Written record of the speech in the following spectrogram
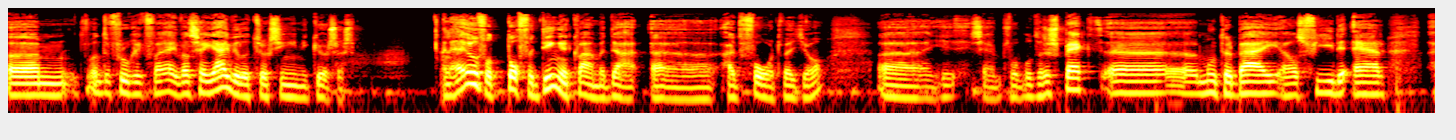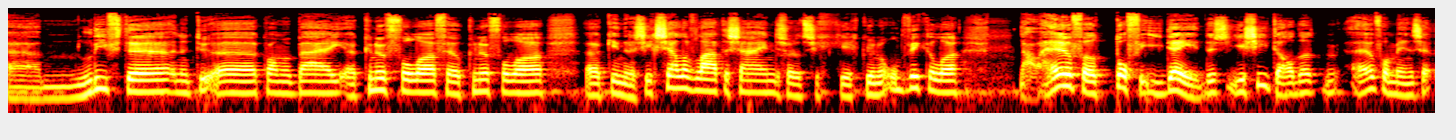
Um, want toen vroeg ik van, hey, wat zou jij willen terugzien in die cursus? En heel veel toffe dingen kwamen daar uh, uit voort, weet je wel. je zei bijvoorbeeld respect moet erbij als vierde R. Um, liefde kwam erbij. knuffelen, veel knuffelen. kinderen zichzelf laten zijn, zodat ze zich kunnen ontwikkelen. Nou, heel veel toffe ideeën. Dus je ziet al dat heel veel mensen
